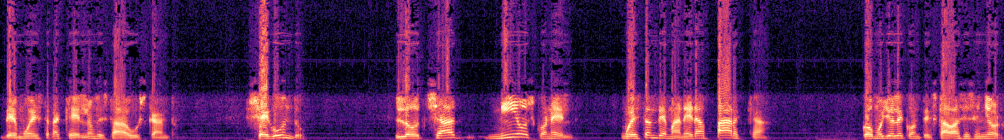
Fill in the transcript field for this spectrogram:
demuestra que él nos estaba buscando. Segundo, los chats míos con él muestran de manera parca cómo yo le contestaba a ese señor.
